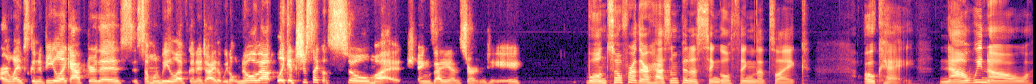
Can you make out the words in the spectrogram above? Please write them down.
our lives going to be like after this? Is someone we love going to die that we don't know about? Like, it's just like so much anxiety and uncertainty. Well, and so far, there hasn't been a single thing that's like, okay, now we know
